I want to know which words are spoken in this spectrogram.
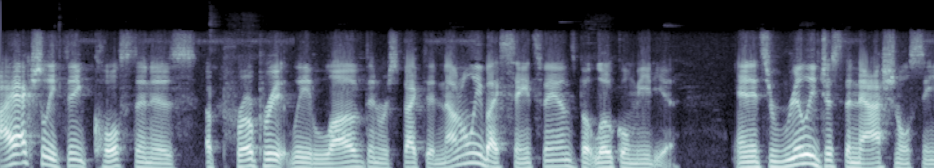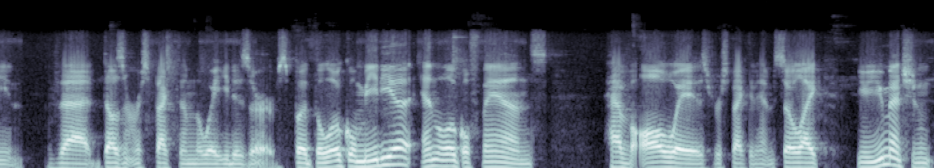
I actually think Colston is appropriately loved and respected not only by Saints fans but local media, and it's really just the national scene that doesn't respect him the way he deserves. But the local media and the local fans have always respected him. So, like you, you mentioned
